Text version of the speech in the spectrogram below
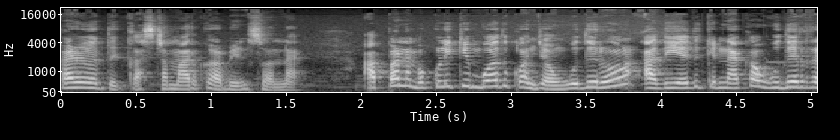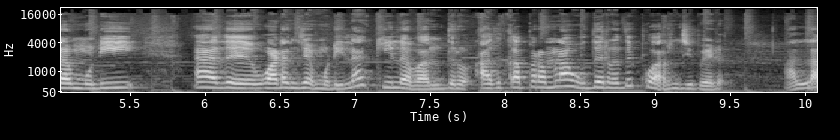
கழுவுறதுக்கு கஷ்டமாக இருக்கும் அப்படின்னு சொன்னேன். அப்போ நம்ம குளிக்கும்போது கொஞ்சம் உதிரும். அது எதுக்குனாக்கா உதிர்ற முடி அது உடஞ்ச முடியெலாம் கீழே வந்துடும் அதுக்கப்புறம்லாம் உதிர்றது குறைஞ்சி போயிடும். நல்லா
